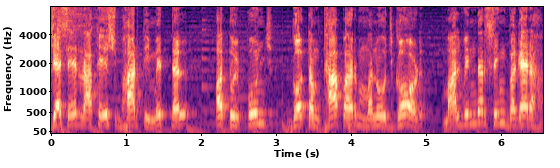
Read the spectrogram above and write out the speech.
जैसे राकेश भारती मित्तल अतुल पुंज, गौतम थापर, मनोज गौड़, मालविंदर सिंह वगैरह।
